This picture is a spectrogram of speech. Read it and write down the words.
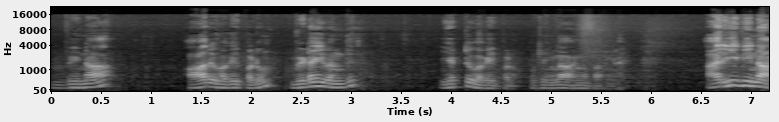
வினா ஆறு வகைப்படும். விடை வந்து எட்டு வகைப்படும். ஓகேங்களா? அங்கே பாருங்கள் அறிவினா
